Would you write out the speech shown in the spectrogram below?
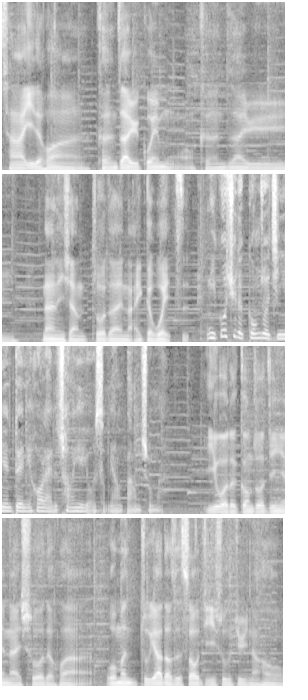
差异的话，可能在于规模，可能在于那你想坐在哪一个位置？你过去的工作经验对你后来的创业有什么样的帮助吗？以我的工作经验来说的话，我们主要都是收集数据，然后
